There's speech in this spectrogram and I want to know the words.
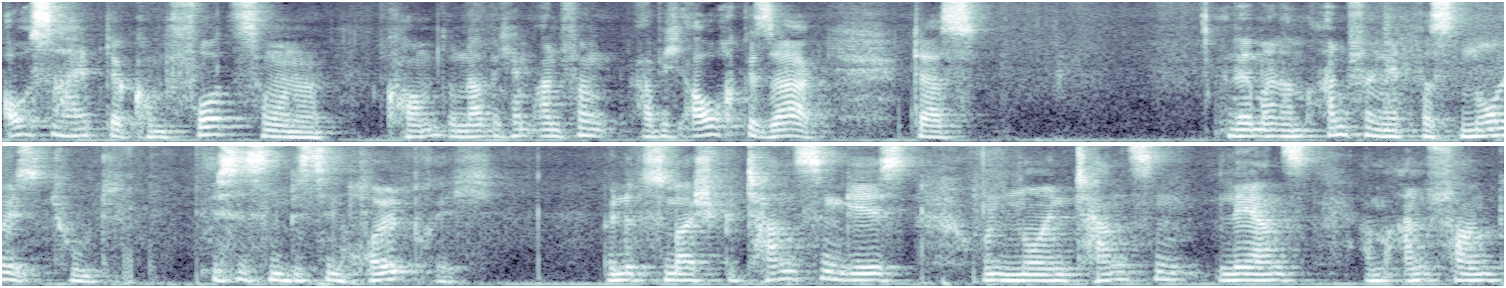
außerhalb der Komfortzone kommt. Und da habe ich am Anfang habe ich auch gesagt, dass wenn man am Anfang etwas Neues tut, ist es ein bisschen holprig. Wenn du zum Beispiel tanzen gehst und einen neuen Tanzen lernst, am Anfang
